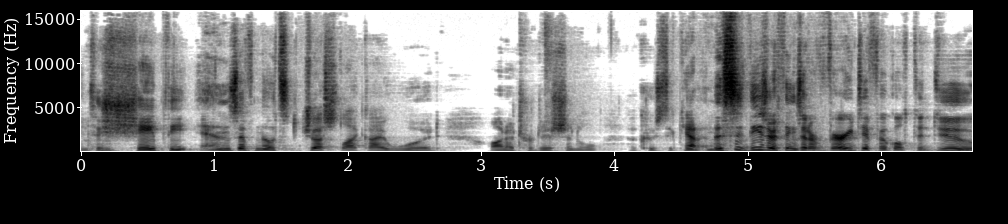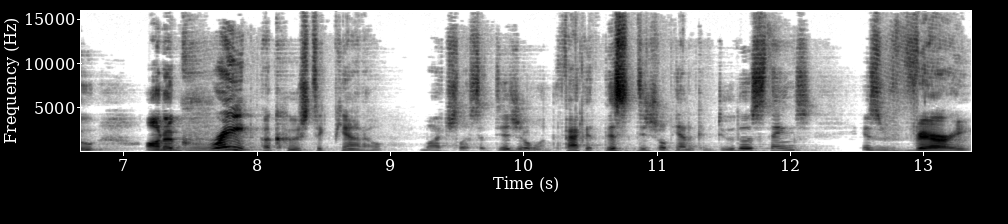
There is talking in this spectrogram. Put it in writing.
to Mm-hmm. shape the ends of notes just like I would on a traditional acoustic piano. And this is, these are things that are very difficult to do on a great acoustic piano, much less a digital one. The fact that this digital piano can do those things is very,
